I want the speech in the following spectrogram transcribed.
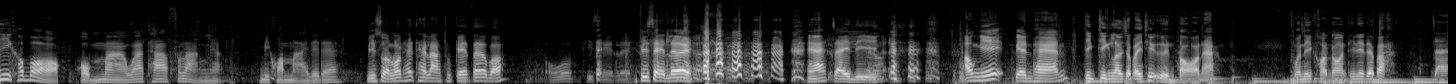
พี่เขาบอกผมมาว่าถ้าฝรั่งเนี่ยมีความหมายได้ได้มีส่วนลดให้ไทยแลนด์ทูเกเตอร์ปะโอ้พิเศษเลย พิเศษเลยฮะใจดี เอางี้เปลี่ยนแผนจริง ๆ เราจะไปที่อื่นต่อนะ วันนี้ขอนอนที่นี่ได้ปะได้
